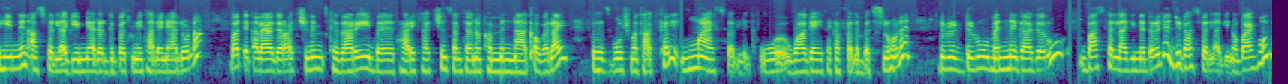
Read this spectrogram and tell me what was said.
ይሄንን አስፈላጊ የሚያደርግበት ሁኔታ ላይ ነው ያለው እና በአጠቃላይ ሀገራችንም ከዛሬ በታሪካችን ሰምተነው ከምናውቀው በላይ በህዝቦች መካከል የማያስፈልግ ዋጋ የተከፈለበት ስለሆነ ድርድሩ መነጋገሩ በአስፈላጊነት ደረጃ እጅግ አስፈላጊ ነው። ባይሆን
